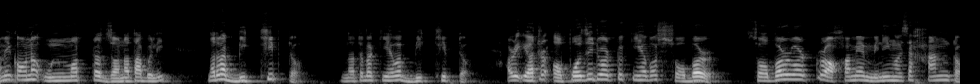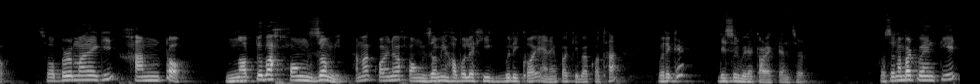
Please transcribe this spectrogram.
আমি কওঁ ন উন্মত্ত জনতা বুলি। নতুবা বিক্ষিপ্ত। নতুবা কি হ'ব? বিক্ষিপ্ত। আৰু ইহঁতৰ অপজিট ৱৰ্ডটো কি হ'ব? চবৰ চবৰ ৱৰ্ডটোৰ অসমীয়া মিনিং হৈছে শান্ত। চবৰ মানে কি? শান্ত। নতুবা সংযমী। আমাক কয় নহয় সংযমী হ'বলৈ শিক বুলি কয় এনেকুৱা কিবা কথা। গতিকে this will be the correct answer question number twenty eight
